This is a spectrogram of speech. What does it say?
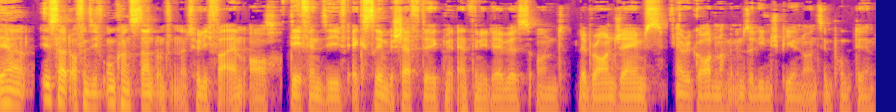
der ist halt offensiv unkonstant und natürlich vor allem auch defensiv extrem beschäftigt mit Anthony Davis und LeBron James. Eric Gordon noch mit einem soliden Spiel, 19 Punkte,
